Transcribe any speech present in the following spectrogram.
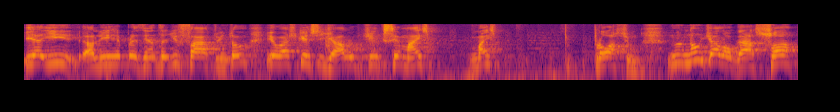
E aí ali representa de fato. Então, eu acho que esse diálogo tinha que ser mais, mais próximo. Não dialogar só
